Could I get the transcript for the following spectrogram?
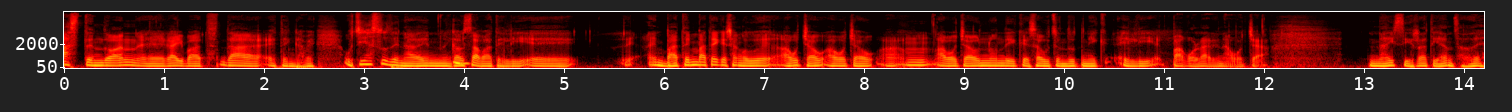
azten doan e, gai bat da etengabe. Utzi azu dena den gauza bat, eli, e, baten batek esango du abotxau, abotxau, abotxau mm, nondik ezagutzen dut nik eli pagolaren abotxa naiz irratian zaude.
